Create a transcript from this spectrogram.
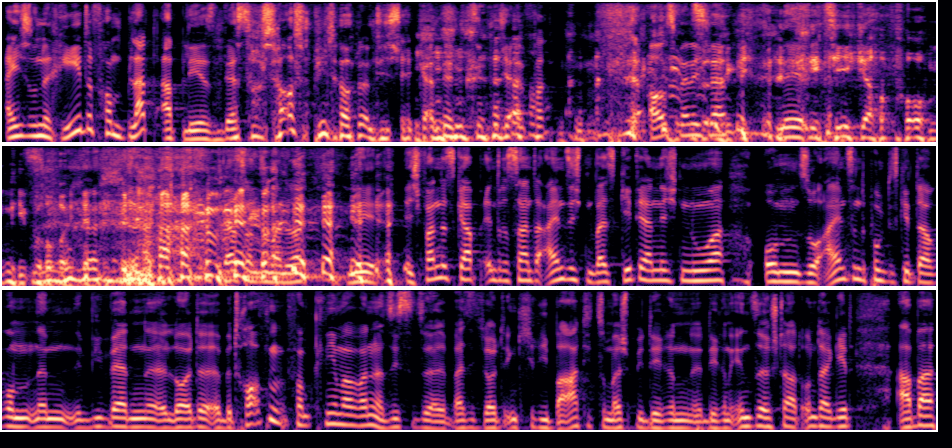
eigentlich so eine Rede vom Blatt ablesen? Der ist doch Schauspieler oder nicht? Er kann den nicht einfach auswendig lernen. Nee, Kritik auf hohem Niveau. Sachen. nee, ich fand, es gab interessante Einsichten, weil es geht ja nicht nur um so einzelne Punkte, es geht darum, ähm, wie werden äh, Leute äh, betroffen vom Klimawandel. Da siehst du, äh, weiß ich, Leute in Kiribati zum Beispiel, deren, deren Inselstaat untergeht. Aber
